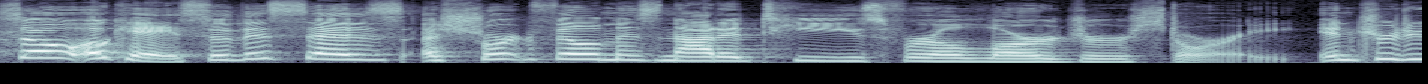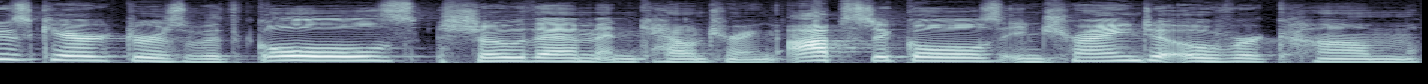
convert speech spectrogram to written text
So, okay, so this says a short film is not a tease for a larger story. Introduce characters with goals, show them encountering obstacles and trying to overcome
